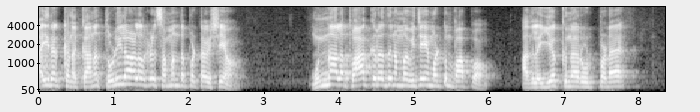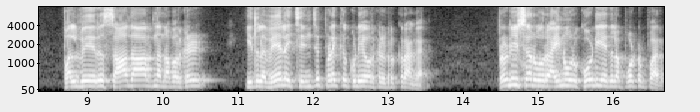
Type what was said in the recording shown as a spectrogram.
ஆயிரக்கணக்கான தொழிலாளர்கள் சம்பந்தப்பட்ட விஷயம். முன்னால் பார்க்கறது நம்ம விஜயை மட்டும் பார்ப்போம். அதில் இயக்குனர் உட்பட பல்வேறு சாதாரண நபர்கள் இதில் வேலை செஞ்சு பிழைக்கக்கூடியவர்கள் இருக்கிறாங்க. ப்ரொடியூசர் ஒரு ஐநூறு கோடியை இதில் போட்டிருப்பார்.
